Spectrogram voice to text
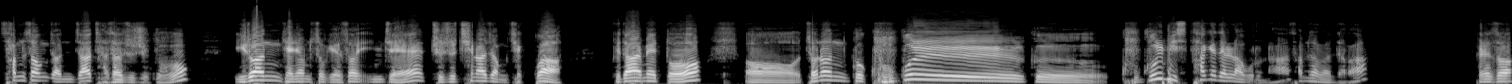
삼성전자 자사주 주고 이런 개념 속에서 이제 주주 친화 정책과 그 다음에 또, 어, 저는 그 구글, 그, 구글 비슷하게 되려고 그러나, 삼성전자가. 그래서,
